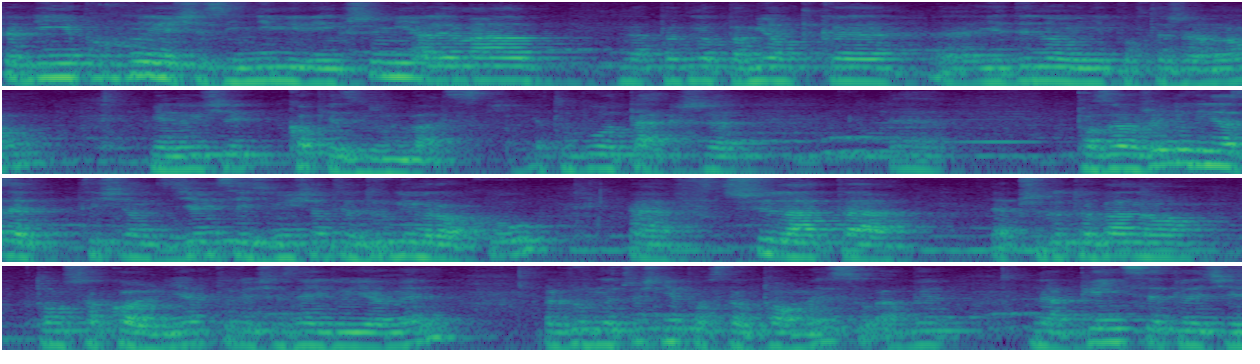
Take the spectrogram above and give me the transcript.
pewnie nie porównuje się z innymi większymi, ale ma na pewno pamiątkę e, jedyną i niepowtarzalną, mianowicie kopiec grunwaldzki. A to było tak, że e, po założeniu gniazda w 1992 roku e, w 3 lata e, przygotowano tą sokolnię, w której się znajdujemy, ale równocześnie powstał pomysł, aby na 500-lecie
